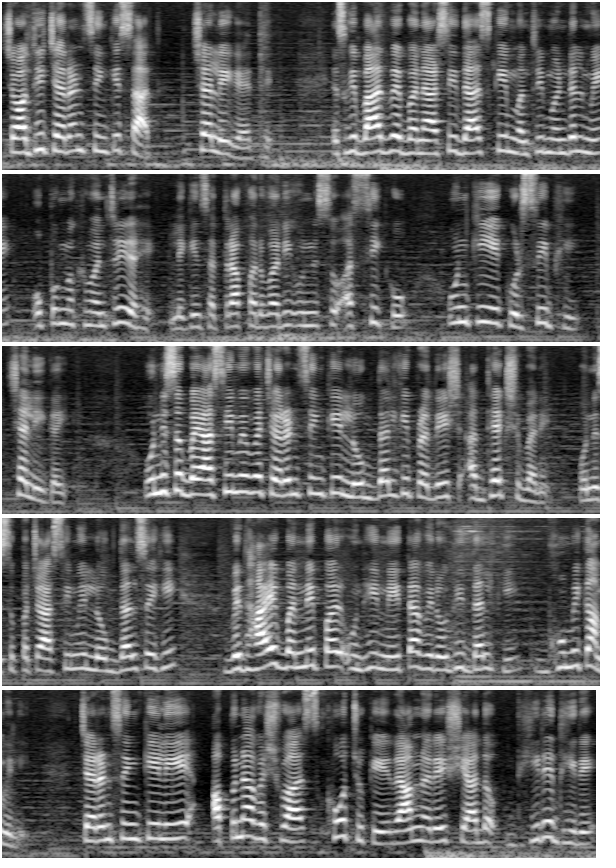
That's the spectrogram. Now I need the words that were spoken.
चौधरी चरण सिंह के साथ चले गए थे। इसके बाद वे बनारसी दास के मंत्रिमंडल में उप मुख्यमंत्री रहे, लेकिन 17 फरवरी 1980 को उनकी ये कुर्सी भी चली गई। उन्नीस में वे चरण सिंह के लोकदल के प्रदेश अध्यक्ष बने। उन्नीस सौ पचासी में लोकदल से ही विधायक बनने पर उन्हें नेता विरोधी दल की भूमिका मिली। चरण सिंह के लिए अपना विश्वास खो चुके राम नरेश यादव धीरे धीरे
